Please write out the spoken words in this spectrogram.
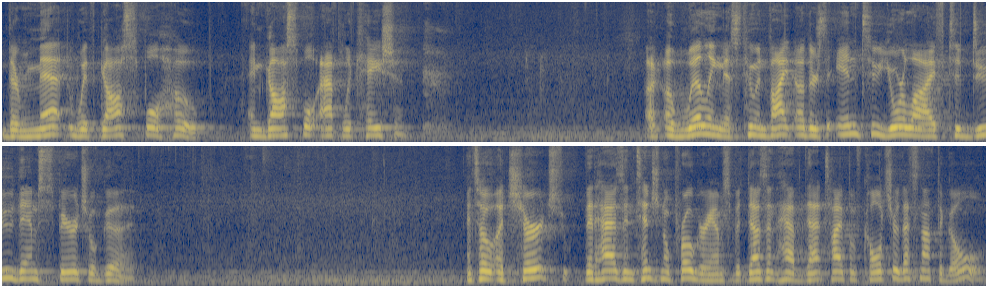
they're met with gospel hope and gospel application. A, a willingness to invite others into your life to do them spiritual good. And so, a church that has intentional programs but doesn't have that type of culture, that's not the goal.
